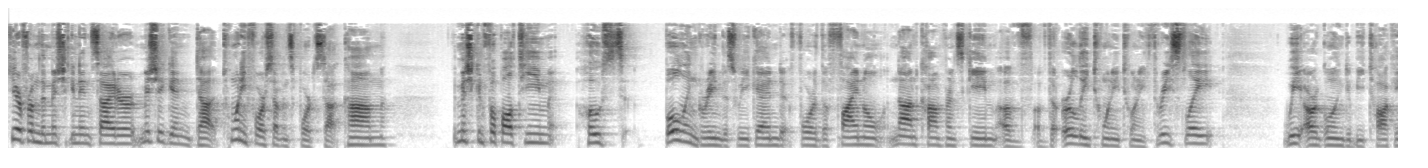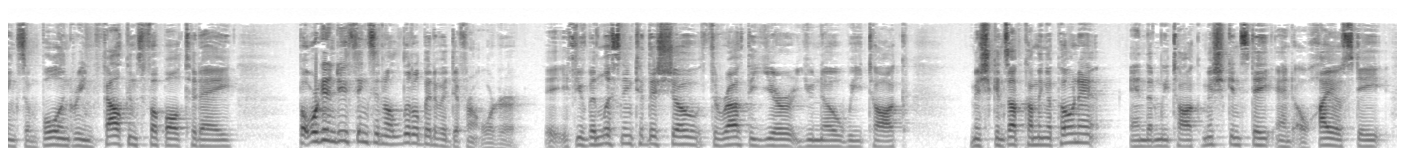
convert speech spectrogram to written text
Here from the Michigan Insider, michigan.247sports.com. The Michigan football team hosts Bowling Green this weekend for the final non conference game of, of the early 2023 slate. We are going to be talking some Bowling Green Falcons football today, but we're going to do things in a little bit of a different order. If you've been listening to this show throughout the year, you know we talk Michigan's upcoming opponent, and then we talk Michigan State and Ohio State.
